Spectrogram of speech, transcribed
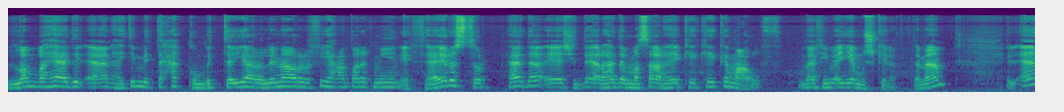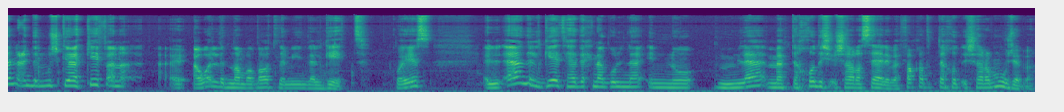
اللمبة هذه الآن هيتم التحكم بالتيار اللي مارر فيها عن طريق مين؟ الثايرستور هذا إيش الدائرة هذا المسار هيك هيك هيك معروف ما في أي مشكلة تمام؟ الآن عند المشكلة كيف أنا أولد نبضات لمين؟ لل gate كويس؟ الآن ال gate هذا إحنا قلنا إنه لا ما بتاخدش إشارة سالبة فقط بتاخد إشارة موجبة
